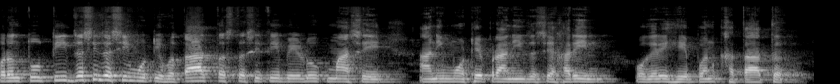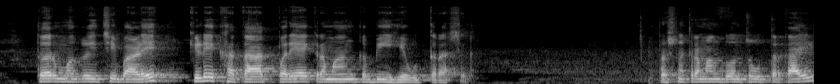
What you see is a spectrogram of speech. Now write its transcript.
परंतु ती जशी जशी मोठी होतात तसतशी ती बेडूक मासे आणि मोठे प्राणी जसे हरिण वगैरे हे पण खातात. तर मगरीची बाळे किडे खातात. पर्याय क्रमांक बी हे उत्तर असेल. प्रश्न क्रमांक दोनचं उत्तर काय येईल?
